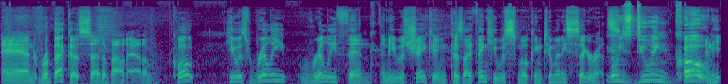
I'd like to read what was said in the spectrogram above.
and Rebecca said about Adam, quote, he was really, really thin, and he was shaking because I think he was smoking too many cigarettes. No, he's doing coke. And he-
